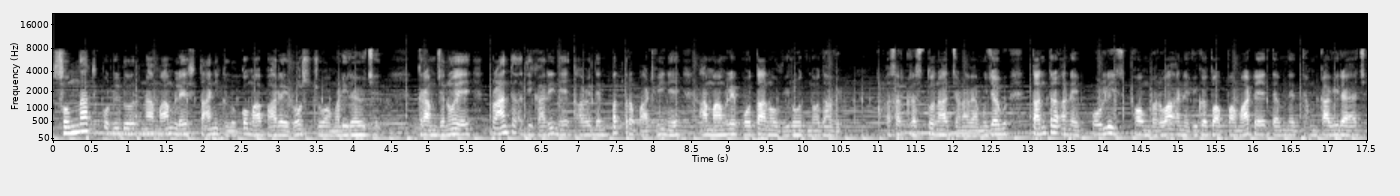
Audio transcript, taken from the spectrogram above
સોમનાથ કોરિડોરના મામલે સ્થાનિક લોકોમાં ભારે રોષ જોવા મળી રહ્યો છે. ગ્રામજનોએ પ્રાંત અધિકારીને આવેદનપત્ર પાઠવીને આ મામલે પોતાનો વિરોધ નોંધાવ્યો. અસરગ્રસ્તોના જણાવ્યા મુજબ, તંત્ર અને પોલીસ ફોર્મ ભરવા અને વિગતો આપવા માટે તેમને ધમકાવી રહ્યા છે.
